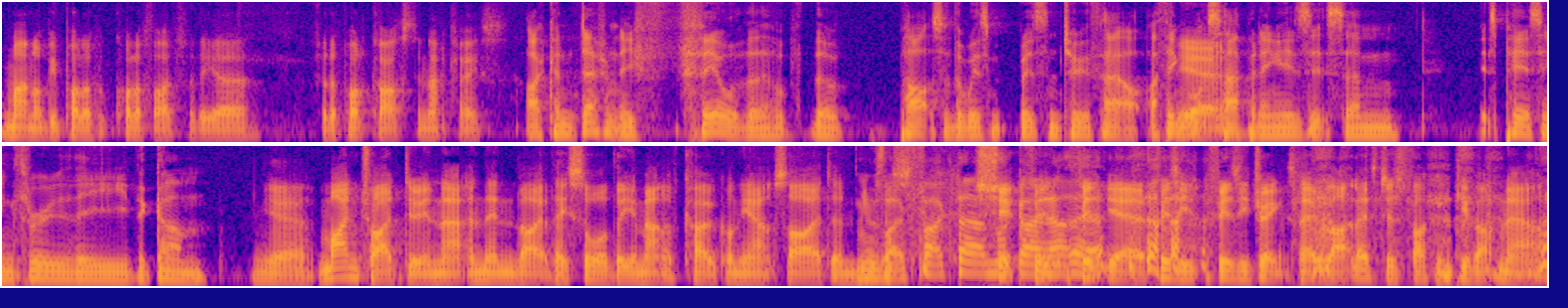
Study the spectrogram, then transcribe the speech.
might not be qualified for the uh, for the podcast in that case. I can definitely feel the the parts of the wisdom, wisdom tooth out. I think what's happening is it's um it's piercing through the the gum. Yeah, mine tried doing that, and then like they saw the amount of coke on the outside, and It was like fuck that, I'm shit, not going out there. yeah, fizzy fizzy drinks. They were like, let's just fucking give up now.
